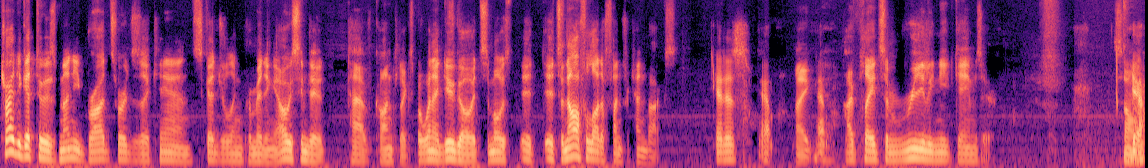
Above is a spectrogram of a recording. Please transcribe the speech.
Tried to get to as many broadswords as I can, scheduling permitting. I always seem to have conflicts, but when I do go, it's the most. It, it's an awful lot of fun for ten bucks. it is, yeah. Like Yep. I've played some really neat games there. So Yeah.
